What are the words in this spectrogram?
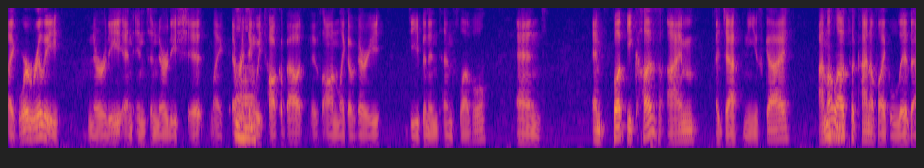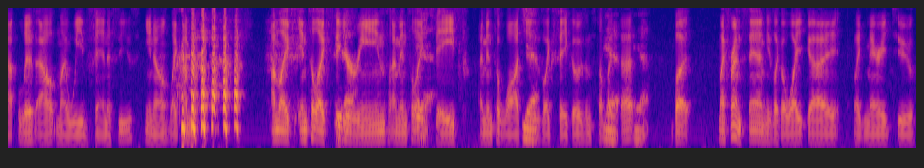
like we're really nerdy and into nerdy shit. Like everything Uh-huh. we talk about is on like a very deep and intense level. And and but because i'm a japanese guy i'm Mhm. allowed to kind of like live out live out my weeb fantasies you know? Like i'm i'm like into like figurines. I'm into like Yeah. bape. I'm into watches Yeah. like seikos and stuff yeah, like that. yeah, but my friend Sam, he's like a white guy, like married to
